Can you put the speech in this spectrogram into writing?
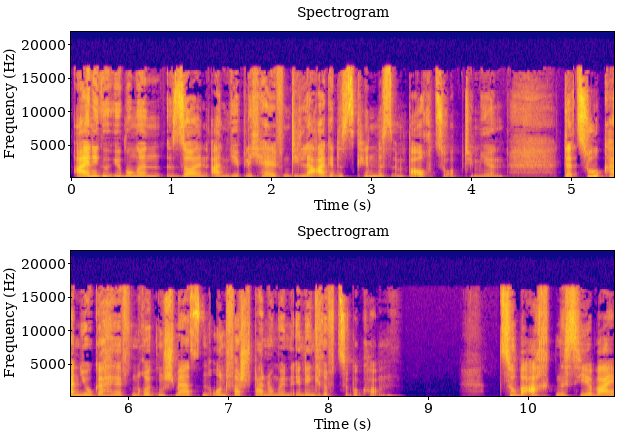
Einige Übungen sollen angeblich helfen, die Lage des Kindes im Bauch zu optimieren. Dazu kann Yoga helfen, Rückenschmerzen und Verspannungen in den Griff zu bekommen. Zu beachten ist hierbei,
